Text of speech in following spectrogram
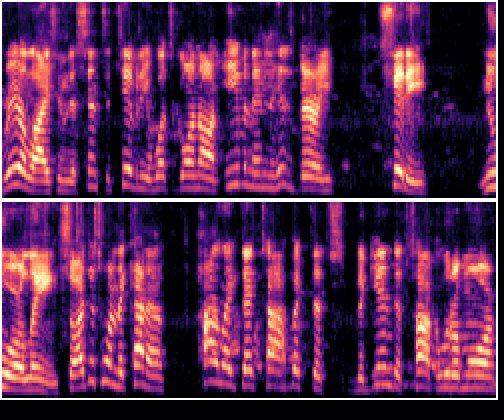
realizing the sensitivity of what's going on, even in his very city, New Orleans. So I just wanted to kind of highlight that topic to begin to talk a little more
